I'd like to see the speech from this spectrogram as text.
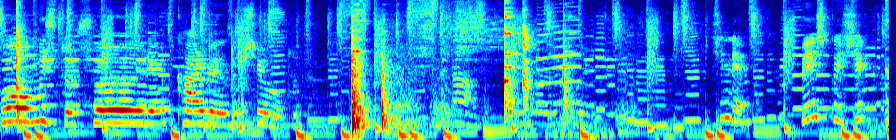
Bu olmuştur. Şöyle kar beyazı bir şey oldu. Tamam. Şimdi 5 kaşık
